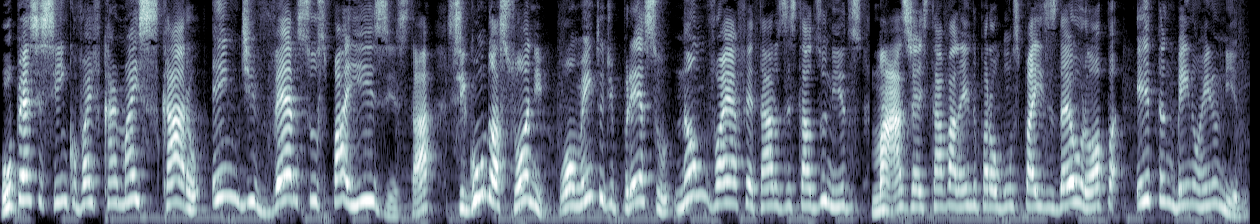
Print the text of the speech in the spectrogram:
o PS5 vai ficar mais caro em diversos países, tá? Segundo a Sony, o aumento de preço não vai afetar os Estados Unidos, mas já está valendo para alguns países da Europa e também no Reino Unido.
